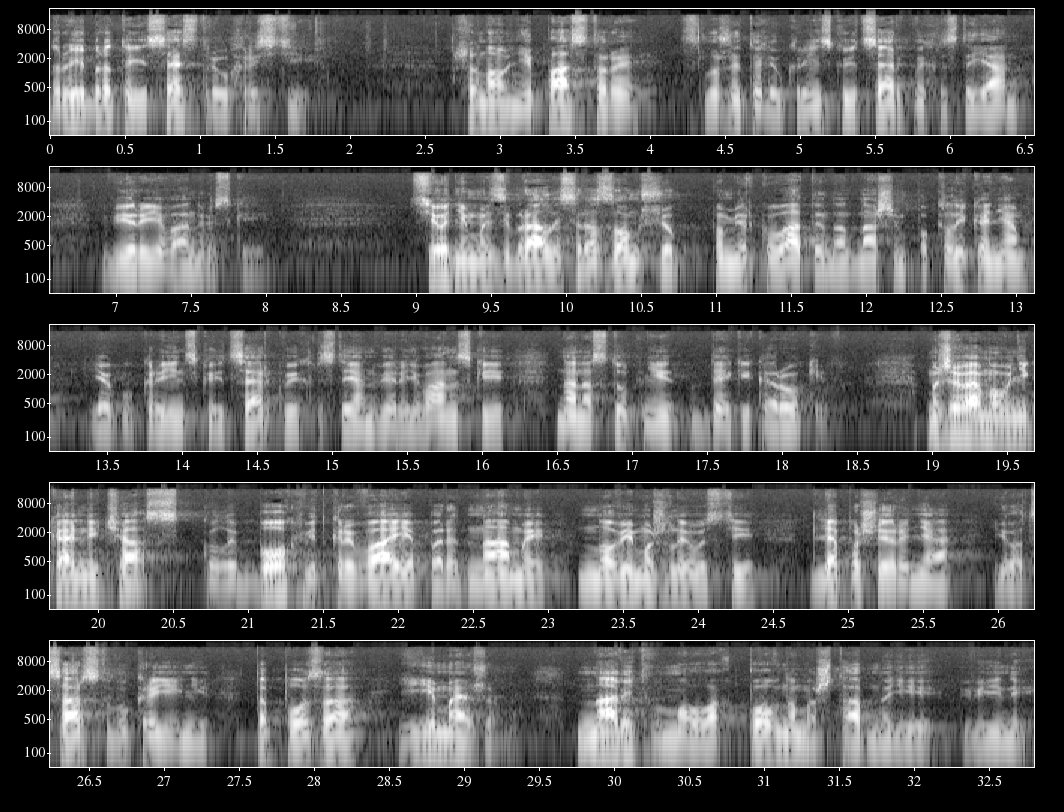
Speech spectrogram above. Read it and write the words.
Дорогі брати і сестри у Христі, шановні пастори, служителі Української церкви, християн віри Євангельської. Сьогодні ми зібрались разом, щоб поміркувати над нашим покликанням як Української церкви, християн віри Євангельської на наступні декілька років. Ми живемо в унікальний час, коли Бог відкриває перед нами нові можливості для поширення Його царства в Україні та поза її межами, навіть в умовах повномасштабної війни.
